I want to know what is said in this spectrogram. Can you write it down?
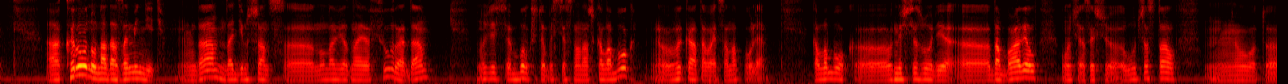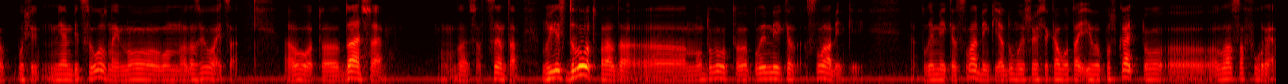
Крону надо заменить да, дадим шанс, э, ну, наверное, Фюра, да. Ну, здесь Боргстрем, естественно, наш Колобок э, выкатывается на поле. Колобок э, в межсезонье добавил, он сейчас еще лучше стал. Вот, пусть не амбициозный, но он развивается. Вот, дальше, дальше в центр. Ну, есть дрот, правда, но дрот плеймейкер слабенький плеймейкер слабенький. Я думаю, что если кого-то и выпускать, то э, Ласа Фуре.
